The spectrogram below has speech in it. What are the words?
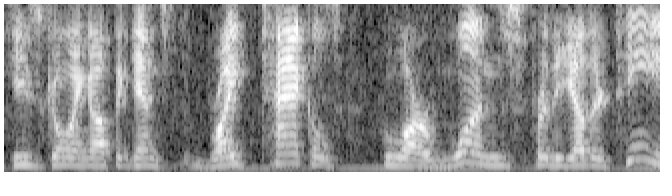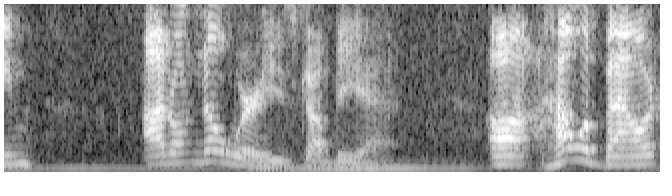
he's going up against right tackles who are ones for the other team. I don't know where he's going to be at. Uh, how about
